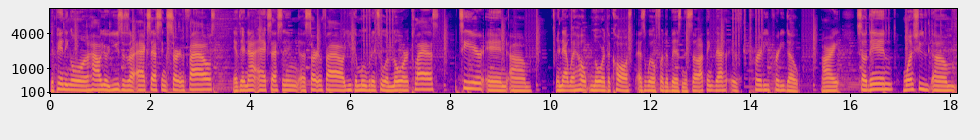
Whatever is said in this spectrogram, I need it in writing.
depending on how your users are accessing certain files, if they're not accessing a certain file, you can move it into a lower class tier and um, and that will help lower the cost as well for the business. So I think that is pretty pretty dope. All right. So then once you um,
